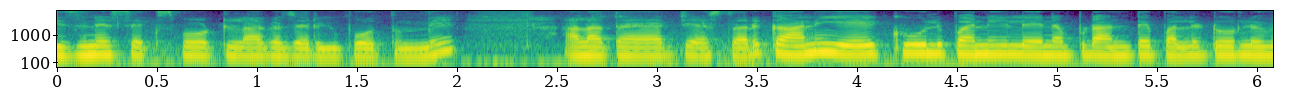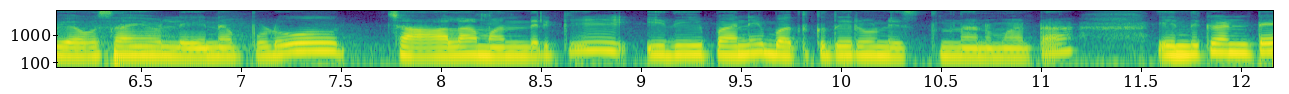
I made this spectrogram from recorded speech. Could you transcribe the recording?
బిజినెస్ ఎక్స్పోర్ట్ లాగా జరిగిపోతుంది. అలా తయారు చేస్తారు. కానీ ఏ కూలి పని లేనప్పుడు అంటే పల్లెటూరులో వ్యవసాయం లేనప్పుడు చాలా మందికి ఇది పని బతుకుదెరువుని ఇస్తుంది అనమాట ఎందుకంటే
